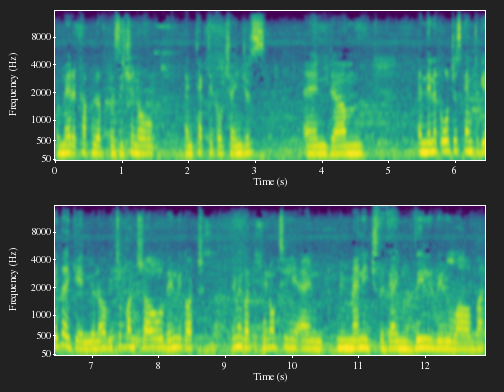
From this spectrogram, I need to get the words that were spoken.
We made a couple of positional and tactical changes, and um, and then it all just came together again. You know, we took control. Then we got then we got the penalty, and we managed the game really, really well. But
